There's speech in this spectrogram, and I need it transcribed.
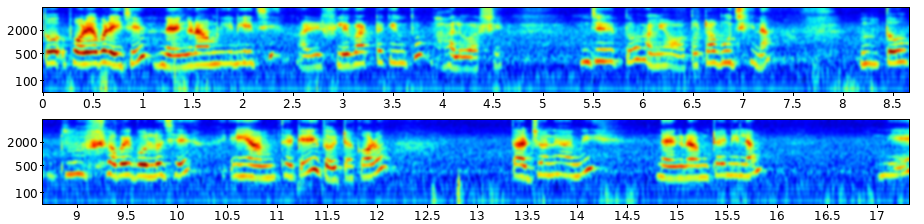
তো পরে আবার এই যে ন্যাংরা আম নিয়ে নিয়েছি, আর এর ফ্লেভারটা কিন্তু ভালো আসে। যেহেতু আমি অতটা বুঝি না, তো সবাই বলল যে, এই আম থেকেই দইটা করো। তার জন্য আমি ন্যাংরা আমটাই নিলাম। নিয়ে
